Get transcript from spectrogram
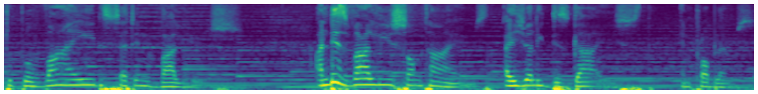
to provide certain values. And these values sometimes are usually disguised in problems.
